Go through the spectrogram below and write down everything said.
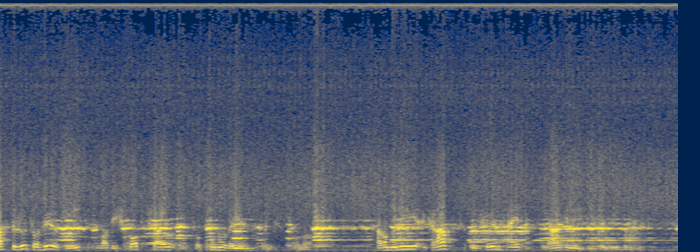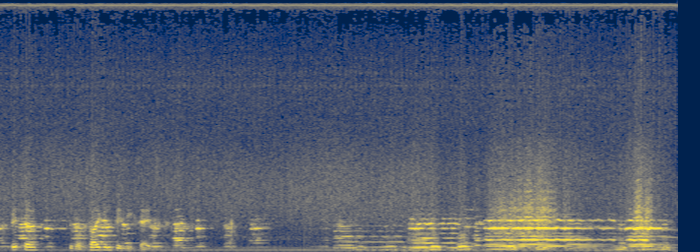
Absoluter Höhepunkt war die Sportschau der Turnerinnen und Turner. Harmonie, Kraft und Schönheit lagen in diesen Übungen. Bitte überzeugen Sie sich selbst. Musik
